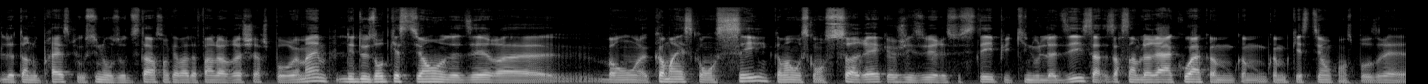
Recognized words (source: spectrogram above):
le temps nous presse, puis aussi nos auditeurs sont capables de faire leurs recherches pour eux-mêmes, les deux autres questions de dire, euh, bon, euh, comment est-ce qu'on sait, comment est-ce qu'on saurait que Jésus est ressuscité, puis qui nous l'a dit, ça, ressemblerait à quoi comme, comme, comme question qu'on se poserait?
